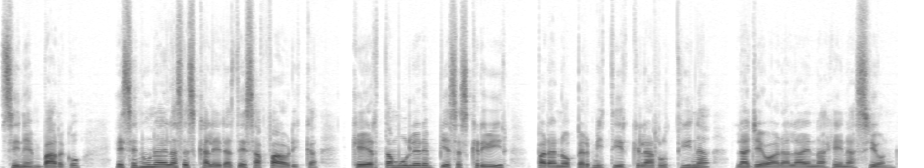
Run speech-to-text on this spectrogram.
Sin embargo, es en una de las escaleras de esa fábrica que Erta Müller empieza a escribir para no permitir que la rutina la llevara a la enajenación.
